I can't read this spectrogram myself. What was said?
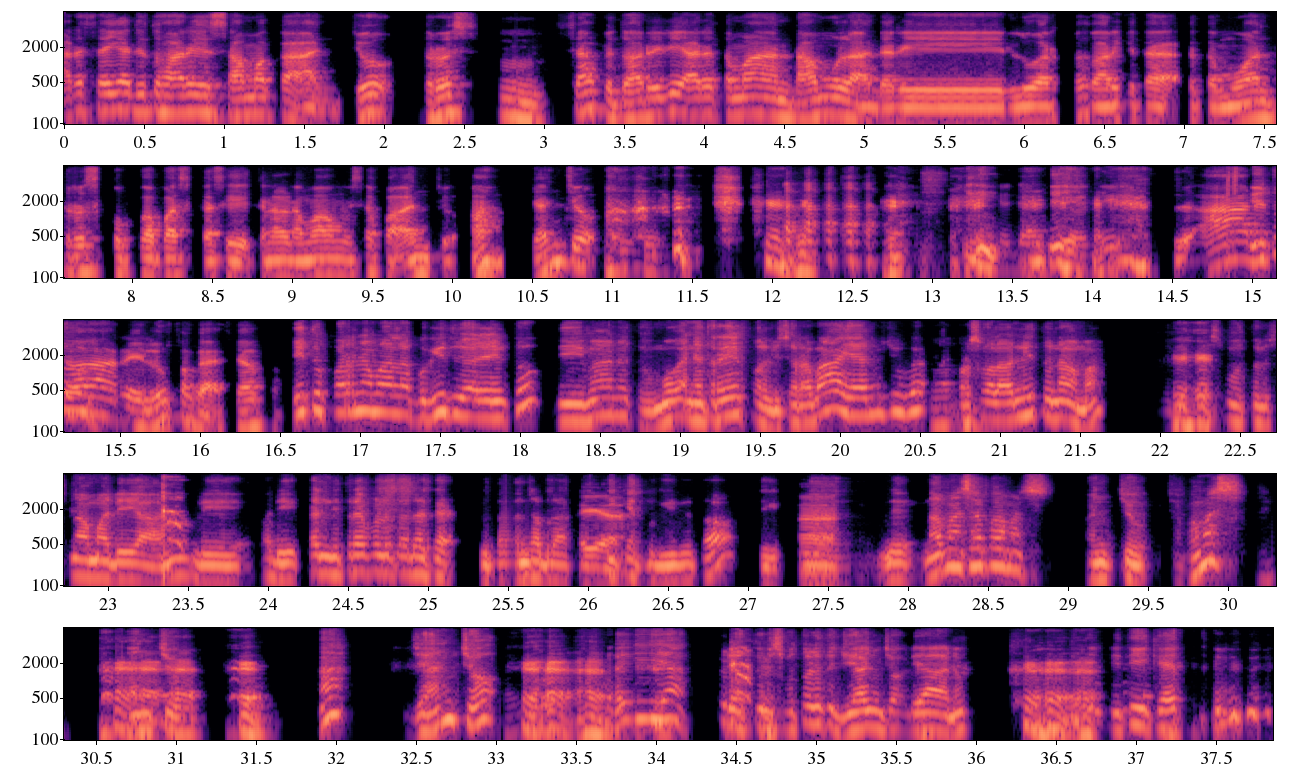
ada saya ingat itu hari sama ke Ancu, terus Hmm. siapa itu? Hari ini ada teman tamu lah dari luar tuh. Hari kita ketemuan terus gua pas kasih kenal namamu siapa Ancu. Ah Jancu? Ah itu hari lupa gak siapa? itu pernah malah begitu ada itu di mana tuh? Mau travel di Surabaya juga. Hmm. persoalan itu nama. Pas mau tulis nama di anu di, apa, di kan di travel itu ada kayak tulisan berapa Iya. tiket begitu toh. Di- Ah. nah, nama siapa mas Ancu. Siapa mas? Ancu. Hah? Janco? Eh, iya. Udah tulis betul itu Janco di anu. Di tiket.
